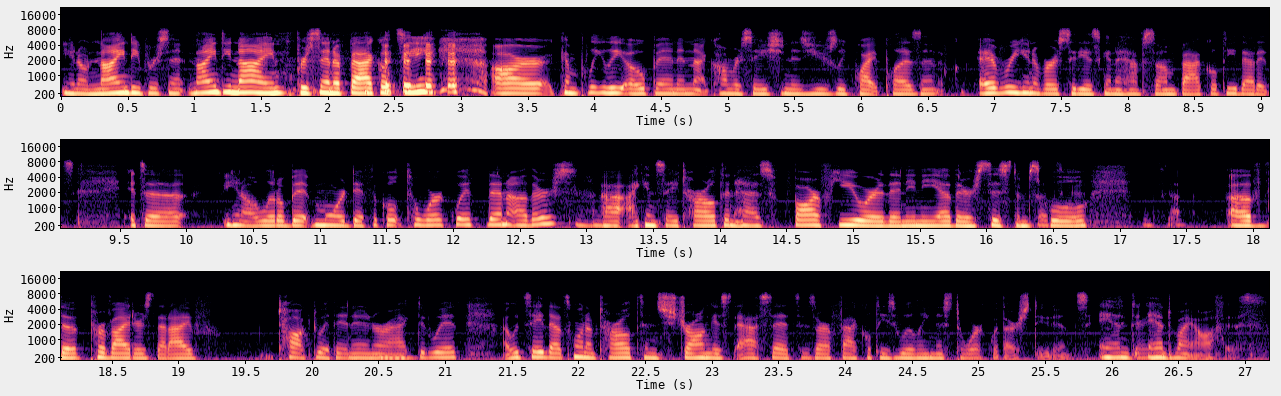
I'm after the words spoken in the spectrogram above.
you know 90% 99% of faculty are completely open and that conversation is usually quite pleasant every university is going to have some faculty that it's it's a you know a little bit more difficult to work with than others Mhm. uh, i can say tarleton has far fewer than any other system That's school good. That's good. of the providers that i've talked with and interacted with i would say that's one of tarleton's strongest assets is our faculty's willingness to work with our students and and my office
